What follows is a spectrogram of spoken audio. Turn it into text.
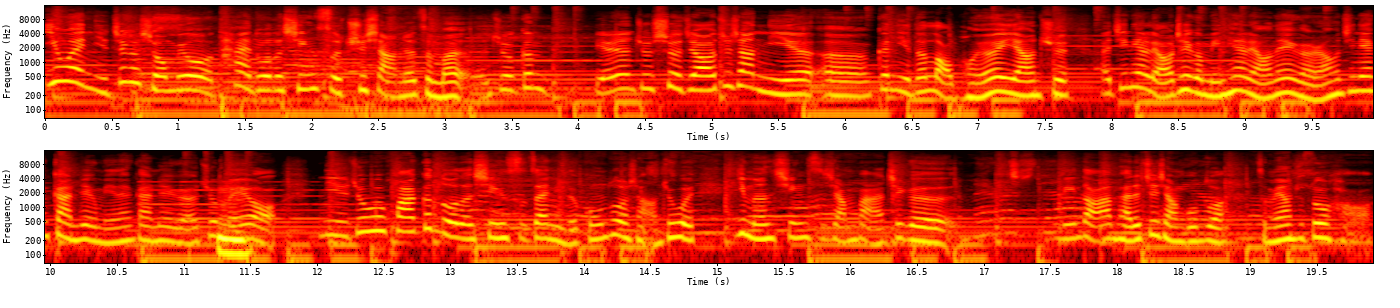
因为你这个时候没有太多的心思去想着怎么就跟别人就社交，就像你呃跟你的老朋友一样去，哎今天聊这个，明天聊那个，然后今天干这个，明天干这个，就没有，你就会花更多的心思在你的工作上，就会一门心思想把这个领导安排的这项工作怎么样去做好，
